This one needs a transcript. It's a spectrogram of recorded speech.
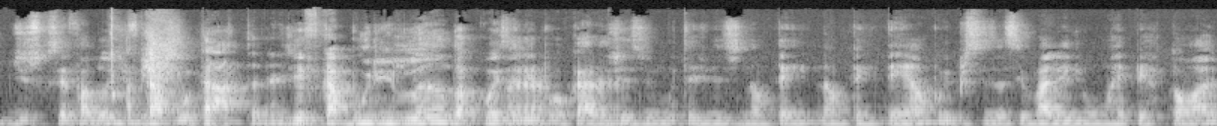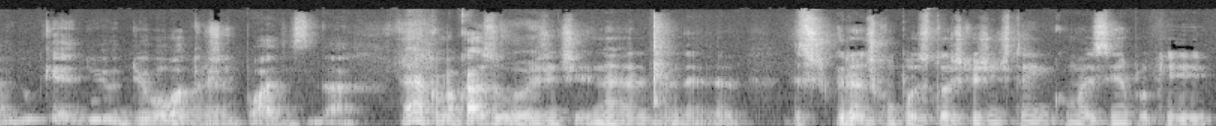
disso que você falou, de ficar, né? de ficar burilando a coisa É, ali, porque o cara às é. vezes, muitas vezes não tem, não tem tempo e precisa se valer de um repertório do que de, de outros É. que podem se dar. É, como é o caso, a gente, né, né, desses grandes compositores que a gente tem como exemplo que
